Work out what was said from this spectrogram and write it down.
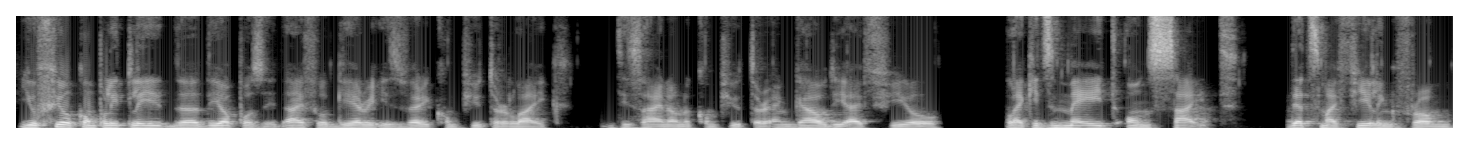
you feel completely the, the opposite. I feel Gehry is very computer like design on a computer, and Gaudi, I feel like it's made on site. That's my feeling from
